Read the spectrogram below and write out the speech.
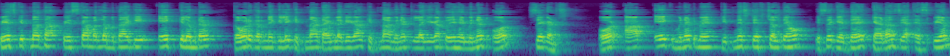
पेस कितना था पेस का मतलब बताया कि एक किलोमीटर कवर करने के लिए कितना टाइम लगेगा, कितना मिनट लगेगा तो यह है मिनट और सेकंड्स और आप एक मिनट में कितने स्टेप्स चलते हो? इसे कहते हैं कैडेंस या एसपीएम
